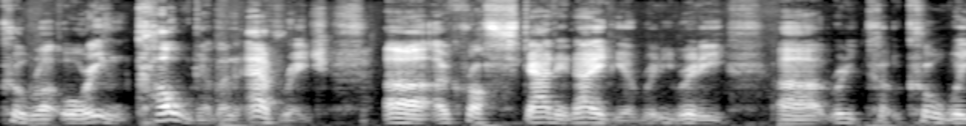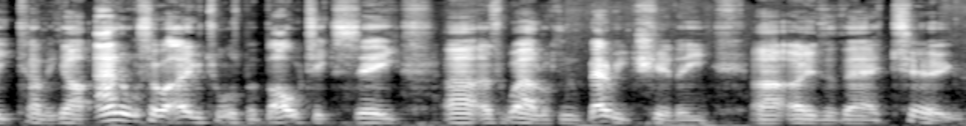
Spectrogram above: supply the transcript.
cooler or even colder than average uh, across Scandinavia. Really, really, uh, really co cool week coming up. And also over towards the Baltic Sea uh, as well, looking very chilly uh, over there too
